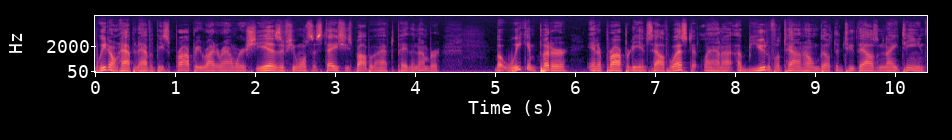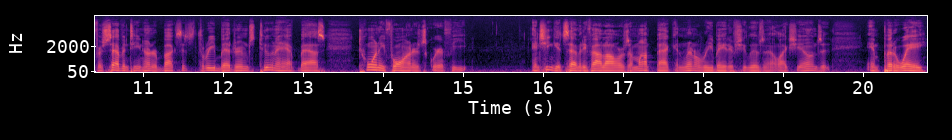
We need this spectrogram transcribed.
we don't happen to have a piece of property right around where she is. If she wants to stay, she's probably going to have to pay the number. But we can put her in a property in Southwest Atlanta, a beautiful townhome built in 2019 for 1,700 bucks. It's three bedrooms, two and a half baths, 2,400 square feet, and she can get $75 a month back in rental rebate if she lives in it like she owns it, and put away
